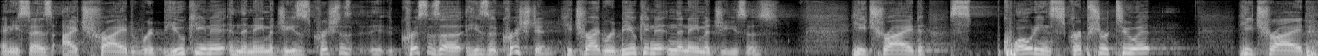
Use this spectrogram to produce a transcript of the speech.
And he says, I tried rebuking it in the name of Jesus. Kris is, Kris is a, he's a Christian. He tried rebuking it in the name of Jesus. He tried quoting scripture to it. He tried,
